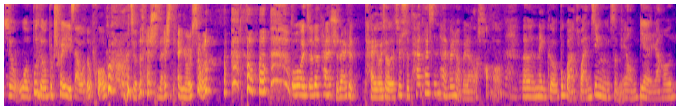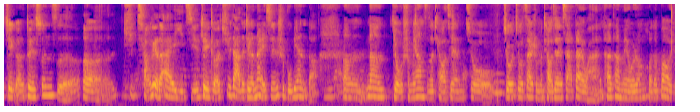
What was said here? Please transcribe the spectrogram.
就我不得不吹一下我的婆婆，我觉得她实在是太优秀了。我我觉得他实在是太优秀了，就是他他心态非常非常的好，呃，那个不管环境怎么样变，然后这个对孙子呃巨强烈的爱以及这个巨大的这个耐心是不变的，嗯，那有什么样子的条件就就就在什么条件下带娃，他他没有任何的抱怨，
